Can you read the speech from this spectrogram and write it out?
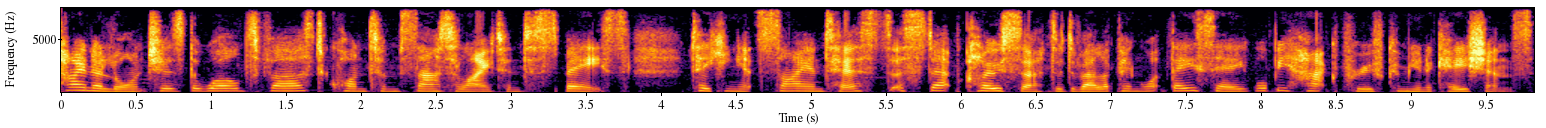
China launches the world's first quantum satellite into space, taking its scientists a step closer to developing what they say will be hack proof communications.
